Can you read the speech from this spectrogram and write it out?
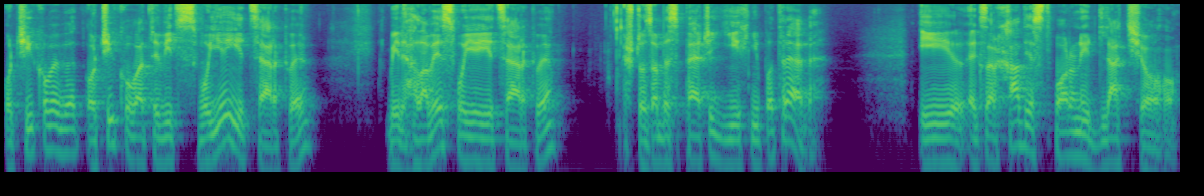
очікувати, очікувати від своєї церкви, від глави своєї церкви, що забезпечить їхні потреби. І екзархат є створений для чого?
